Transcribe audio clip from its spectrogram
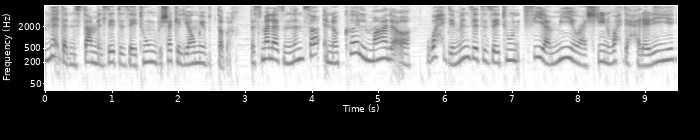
بنقدر نستعمل زيت الزيتون بشكل يومي بالطبخ. بس ما لازم ننسى إنه كل معلقة وحدة من زيت الزيتون فيها 120 وحدة حرارية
